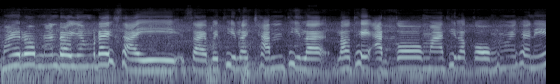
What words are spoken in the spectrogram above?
ไม่รอบนั้นเรายังไม่ได้ใส่ใส่ไปทีละชั้นทีละเราเทอัดกองมาทีละกองไม่ใช่นี้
